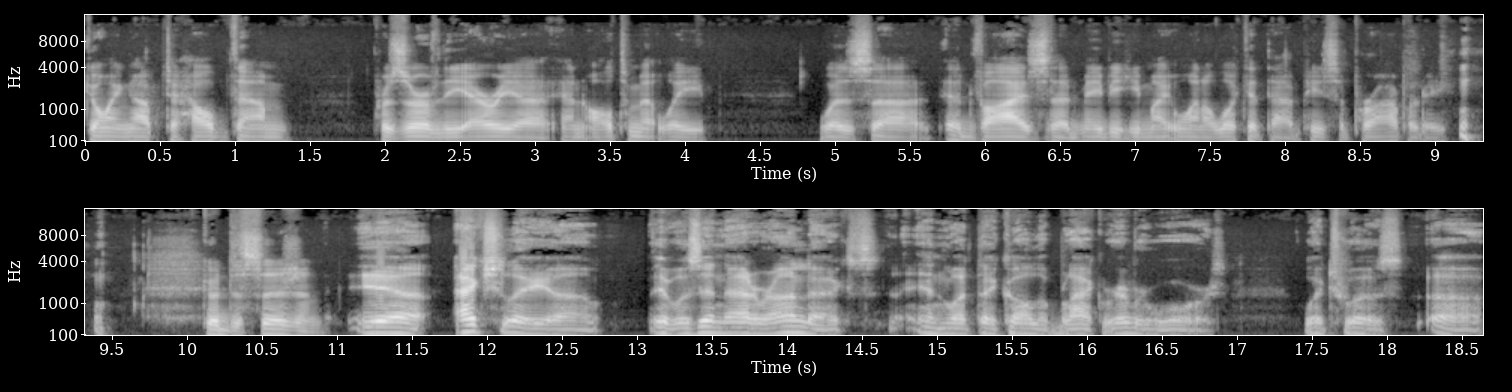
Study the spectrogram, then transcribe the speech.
going up to help them preserve the area and ultimately was uh, advised that maybe he might want to look at that piece of property. Good decision. Yeah, actually, uh, it was in the Adirondacks in what they call the Black River Wars, which was uh,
